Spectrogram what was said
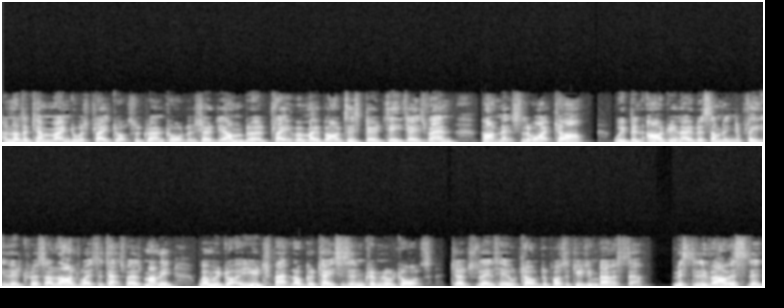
Another camera angle was played to Oxford Crown Court that showed the unblurred plate of a mobile disco DJ's van parked next to the white car. We've been arguing over something completely ludicrous, a large waste of taxpayers' money, when we've got a huge backlog of cases in criminal torts, Judge Gledhill told the prosecuting barrister. Mr. Livaris, the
